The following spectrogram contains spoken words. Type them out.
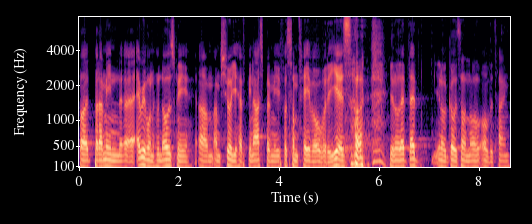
But but I mean, uh, everyone who knows me, um, I'm sure you have been asked by me for some favor over the years. So you know that that you know goes on all, all the time.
